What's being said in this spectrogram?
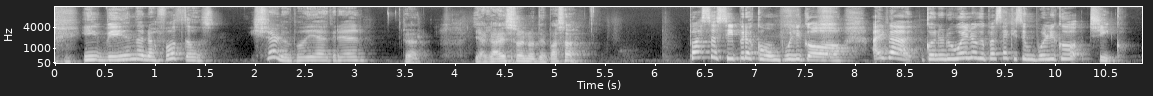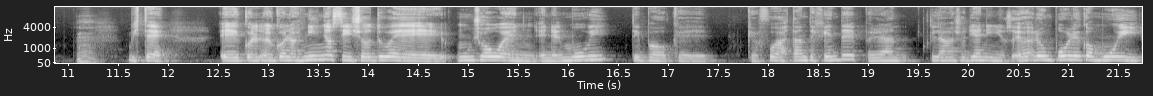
y pidiéndonos fotos. Y yo no lo podía creer. Claro. ¿Y acá eso no te pasa? Pasa sí, pero es como un público. Ahí va, con Uruguay lo que pasa es que es un público chico. Mm. ¿Viste? Eh, con, con los niños, sí, yo tuve un show en, en el movie, tipo que, que fue bastante gente, pero eran la mayoría niños. Era un público muy,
